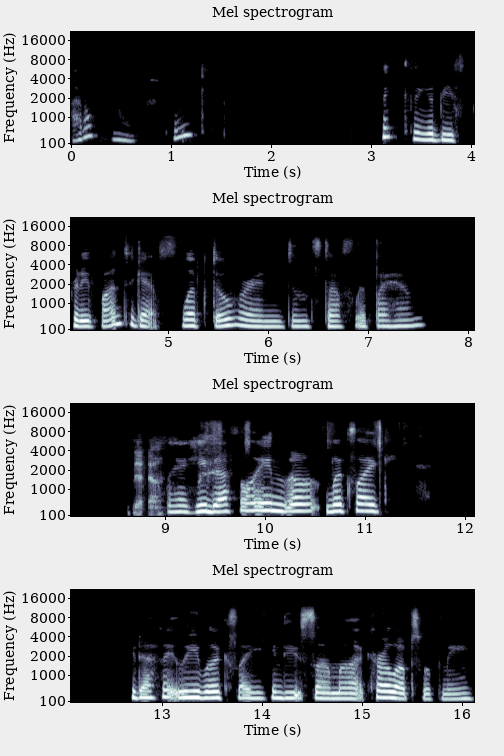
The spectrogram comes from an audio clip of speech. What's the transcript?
I don't know. I think I think it would be pretty fun to get flipped over and done stuff with by him. Yeah, Like he definitely looks like he definitely looks like he can do some uh, curl ups with me.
